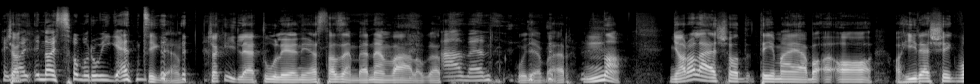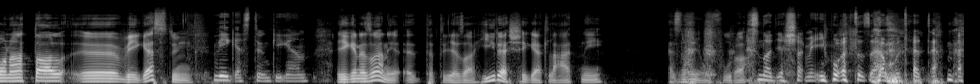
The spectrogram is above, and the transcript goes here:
egy, Csak- nagy, egy nagy szomorú igent. Igen. Csak így lehet túlélni ezt, ha az ember nem válogat. Ámen. Ugyebár. Na, nyaralásod témájába a, a, a híresség vonattal ö, végeztünk? Végeztünk, igen. Egyébként ez olyan, tehát hogy ez a hírességet látni, ez nagyon fura. Ez nagy esemény volt az elmúlt hetemben.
